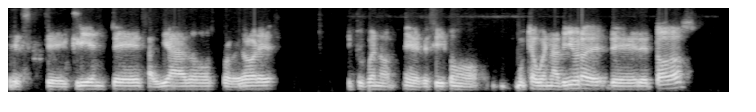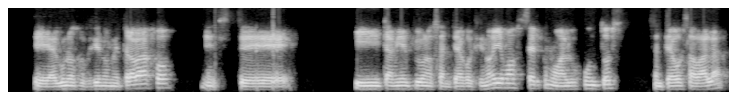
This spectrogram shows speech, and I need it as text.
este, clientes, aliados, proveedores, y pues bueno, eh, recibí como mucha buena vibra de, de, todos, eh, algunos ofreciéndome trabajo, este, y también fui a Santiago diciendo, oye, vamos a hacer como algo juntos. Santiago Zavala,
